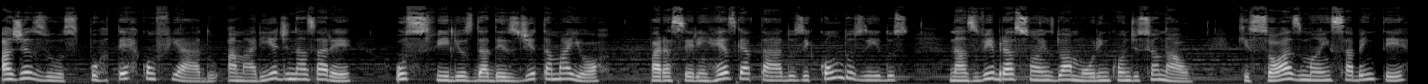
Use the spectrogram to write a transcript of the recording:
a Jesus por ter confiado a Maria de Nazaré os filhos da desdita maior para serem resgatados e conduzidos nas vibrações do amor incondicional, que só as mães sabem ter,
